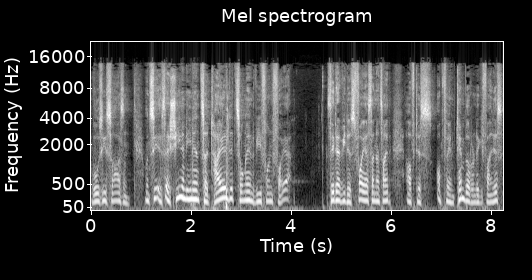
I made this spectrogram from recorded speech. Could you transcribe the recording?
wo sie saßen. Und sie, es erschienen ihnen zerteilte Zungen wie von Feuer. Seht ihr, wie das Feuer seinerzeit auf das Opfer im Tempel runtergefallen ist,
